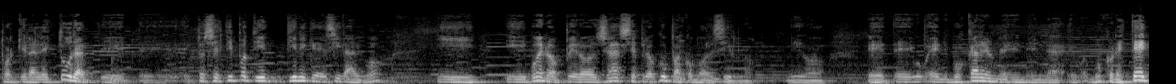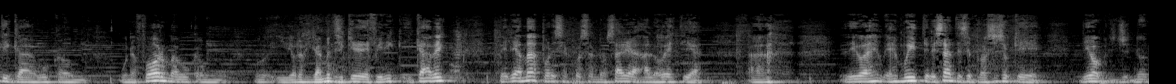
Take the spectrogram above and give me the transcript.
porque la lectura, eh, eh, entonces el tipo ti- tiene que decir algo, y, bueno, pero ya se preocupa cómo decirlo. Digo, eh, en buscar en, la- busca una estética, busca un- una forma, busca un, ideológicamente si quiere definir, y cada vez pelea más por esas cosas, no sale a, a lo bestia. digo, es, muy interesante ese proceso que, digo, yo, no-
